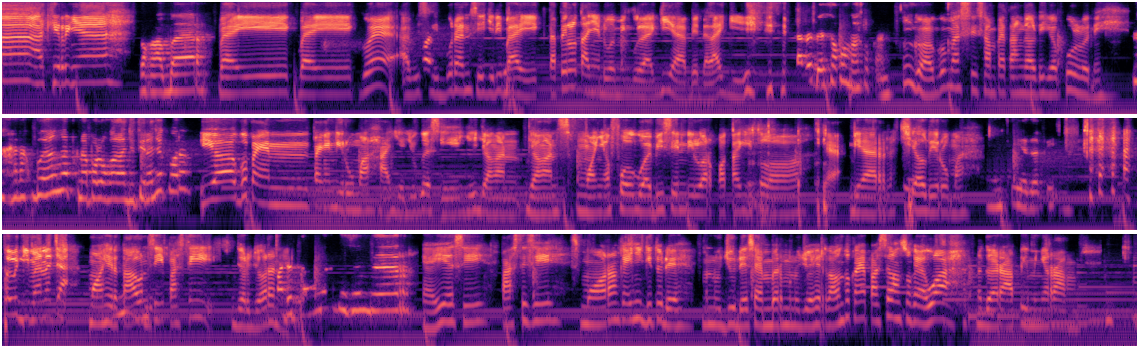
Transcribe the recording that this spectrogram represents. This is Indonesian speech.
akhirnya. Apa kabar? Baik, baik. Gue abis liburan sih, jadi baik. Tapi lo tanya dua minggu lagi ya, beda lagi. Tapi besok lo masuk kan? Enggak, gue masih sampai tanggal 30 nih. Nah enak banget, kenapa lo gak lanjutin aja kemarin? Iya, gue pengen pengen di rumah aja juga sih. Jadi jangan jangan semuanya full gue habisin di luar kota gitu loh. Kayak biar chill di rumah. Iya tapi Lo gimana Cak? Mau akhir tahun sih, pasti jor-joran Ada ya? banget Desember Ya iya sih, pasti sih Semua orang kayaknya gitu deh Menuju Desember, menuju akhir tahun tuh kayak pasti langsung kayak Wah, negara api menyerang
